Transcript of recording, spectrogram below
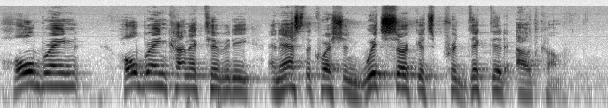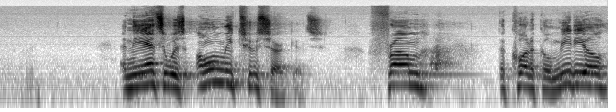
whole brain, whole brain connectivity, and ask the question, which circuits predicted outcome? And the answer was only two circuits from the cortical medial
